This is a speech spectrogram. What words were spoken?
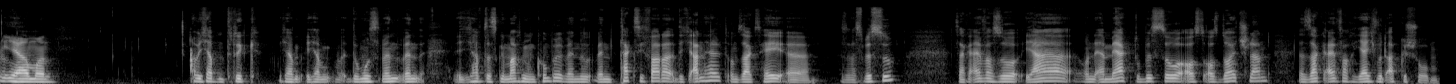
ja, Mann. Aber ich habe einen Trick. Ich habe, ich habe, du musst, wenn, wenn, ich habe das gemacht mit einem Kumpel, wenn du, wenn ein Taxifahrer dich anhält und sagst, hey, äh, Also, was bist du? Sag einfach so, ja, und er merkt, du bist so aus, aus Deutschland, dann sag einfach, ja, ich wurde abgeschoben.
